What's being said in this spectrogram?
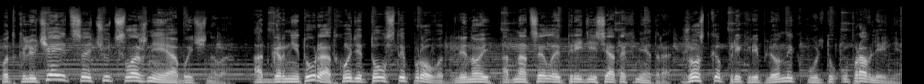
Подключается чуть сложнее обычного. От гарнитуры отходит толстый провод длиной 1,3 метра, жестко прикрепленный к пульту управления.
